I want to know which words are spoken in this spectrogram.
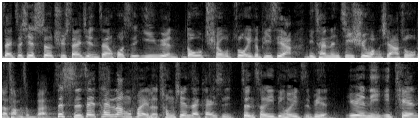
在这些社区筛检站或是医院都求做一个 PCR，你才能继续往下做。那他们怎么办？这实在太浪费了。从现在开始，政策一定会一直变，因为你一天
